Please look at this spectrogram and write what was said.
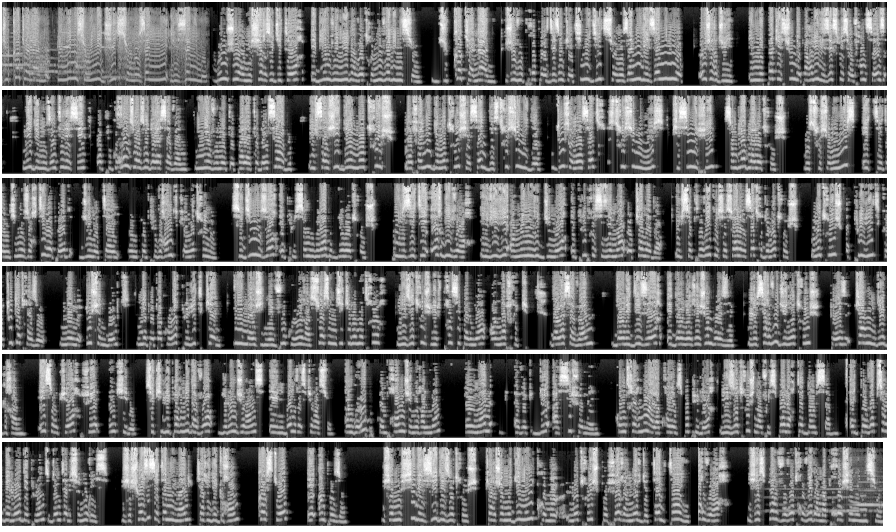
Du coq à l'âne, une émission inédite sur nos amis les animaux. Bonjour mes chers auditeurs et bienvenue dans votre nouvelle émission. Du coq à l'âne, je vous propose des enquêtes inédites sur nos amis les animaux. Aujourd'hui, il n'est pas question de parler des expressions françaises, mais de nous intéresser aux plus gros oiseaux de la savane. Ne vous mettez pas la tête dans le sable. Il s'agit de l'autruche. La famille de l'autruche est celle des Struthunidae, d'où son ancêtre Struthiomimus, qui signifie semblable à l'autruche. Le Struthiomimus était un dinosaure théropode d'une taille un peu plus grande qu'un être humain. Ce dinosaure est plus semblable de l'autruche. Ils étaient herbivores. Ils vivaient en Amérique du Nord et plus précisément au Canada. Il se pourrait que ce soit l'ancêtre de l'autruche. L'autruche court plus vite que tout autre oiseau. Même Usain ne peut pas courir plus vite qu'elle. Imaginez-vous courir à 70 km heure. Les autruches vivent principalement en Afrique, dans la savane, dans les déserts et dans les régions boisées. Le cerveau d'une autruche pèse 42 grammes et son cœur fait 1 kg, ce qui lui permet d'avoir de l'endurance et une bonne respiration. Un groupe comprend généralement un mâle avec deux à six femelles. Contrairement à la croyance populaire, les autruches n'enfouissent pas leur tête dans le sable. Elles peuvent absorber l'eau des plantes dont elles se nourrissent. J'ai choisi cet animal car il est grand, costaud et imposant. J'aime aussi les yeux des autruches, car je me demande comment l'autruche peut faire un œuf de telle taille. Au revoir. J'espère vous retrouver dans ma prochaine émission.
